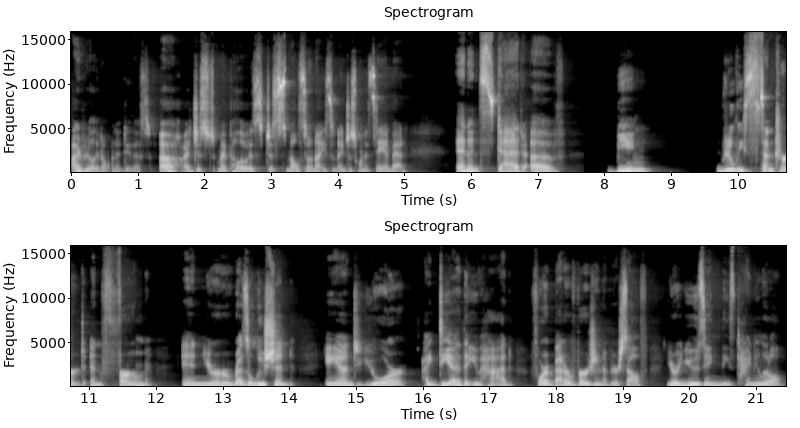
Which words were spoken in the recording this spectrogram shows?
I really don't want to do this. Oh, I just, my pillow is just smells so nice and I just want to stay in bed. And instead of being really centered and firm in your resolution and your idea that you had for a better version of yourself, you're using these tiny little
